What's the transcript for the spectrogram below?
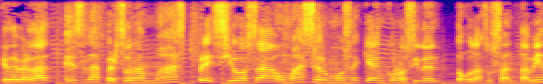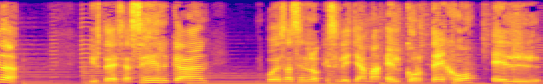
que de verdad es la persona más preciosa o más hermosa que han conocido en toda su santa vida. Y ustedes se acercan, pues hacen lo que se le llama el cortejo, el,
